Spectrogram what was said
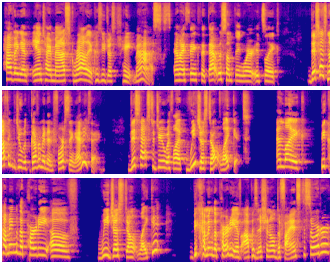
having an anti-mask rally because you just hate masks. And I think that that was something where it's like, this has nothing to do with government enforcing anything. This has to do with like, we just don't like it. And like becoming the party of we just don't like it, becoming the party of oppositional defiance disorder,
